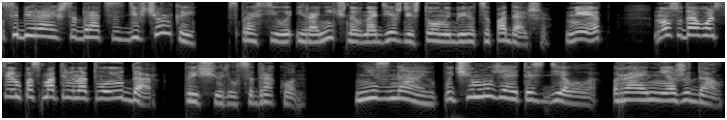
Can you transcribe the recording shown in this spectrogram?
«Собираешься драться с девчонкой?» — спросила иронично в надежде, что он уберется подальше. «Нет, но с удовольствием посмотрю на твой удар», — прищурился дракон. Не знаю, почему я это сделала, Райан не ожидал.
